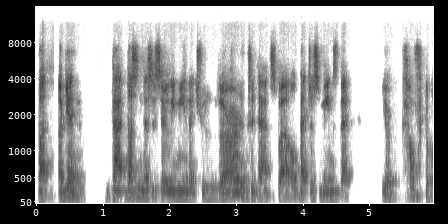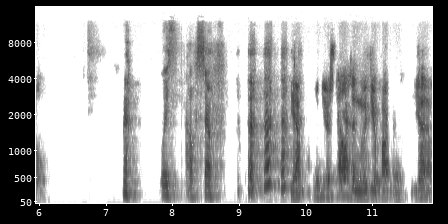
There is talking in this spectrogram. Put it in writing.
But again, that doesn't necessarily mean that you learn to dance well. That just means that you're comfortable, With ourselves. yeah, with yourself and with your partner. Yeah.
